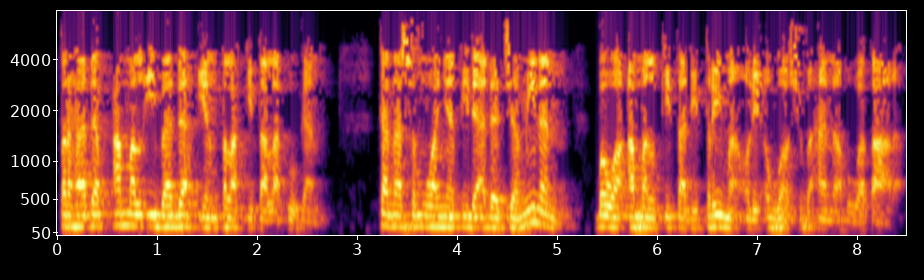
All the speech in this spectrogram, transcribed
terhadap amal ibadah yang telah kita lakukan. Karena semuanya tidak ada jaminan bahwa amal kita diterima oleh Allah Subhanahu wa taala.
